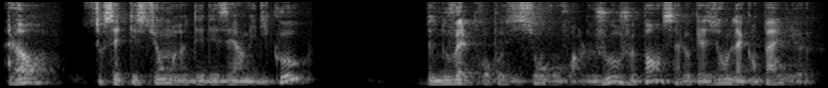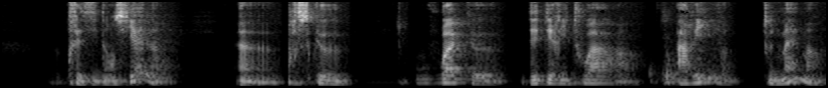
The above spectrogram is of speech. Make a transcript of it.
Alors, sur cette question euh, des déserts médicaux, de nouvelles propositions vont voir le jour, je pense, à l'occasion de la campagne euh, parce que on voit que des territoires arrivent tout de même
